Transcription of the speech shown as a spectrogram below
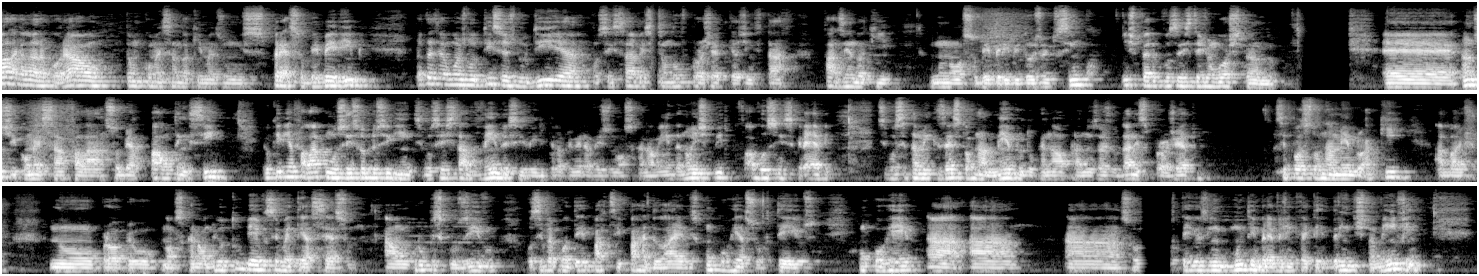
Fala galera coral, estamos começando aqui mais um Expresso Beberibe para trazer algumas notícias do dia. Vocês sabem, esse é um novo projeto que a gente está fazendo aqui no nosso Beberibe 285 e espero que vocês estejam gostando. É, antes de começar a falar sobre a pauta em si, eu queria falar com vocês sobre o seguinte: se você está vendo esse vídeo pela primeira vez no nosso canal e ainda não é inscrito, por favor, se inscreve. Se você também quiser se tornar membro do canal para nos ajudar nesse projeto, você pode se tornar membro aqui abaixo no próprio nosso canal do YouTube, e aí você vai ter acesso a um grupo exclusivo, você vai poder participar de lives, concorrer a sorteios, concorrer a, a, a sorteios e muito em breve a gente vai ter brindes também, enfim,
